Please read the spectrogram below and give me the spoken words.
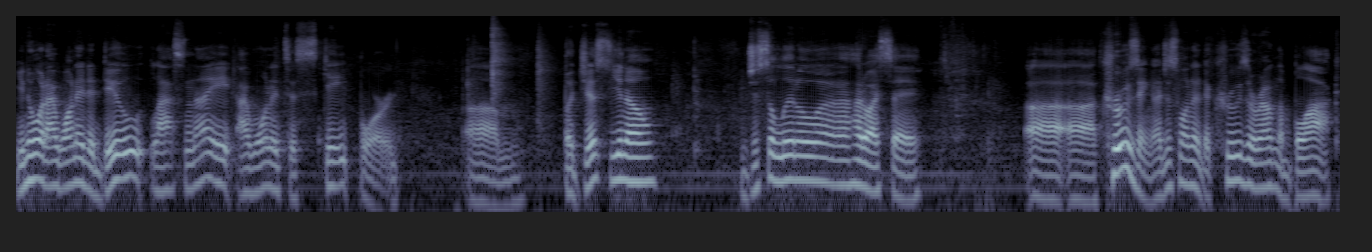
You know what I wanted to do last night? I wanted to skateboard. Um, but just, you know, just a little, uh, how do I say, uh, uh, cruising. I just wanted to cruise around the block.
